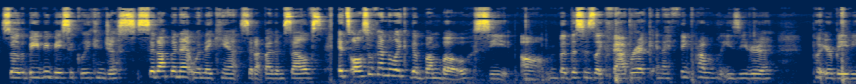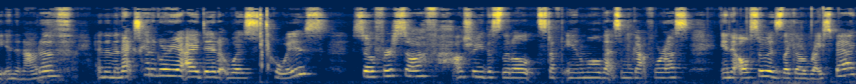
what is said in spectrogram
So the baby basically can just sit up in it when they can't sit up by themselves. It's also kind of like the Bumbo seat, um, but this is like fabric and I think probably easier to put your baby in and out of. And then the next category I did was toys. So first off, I'll show you this little stuffed animal that someone got for us and it also is like a rice bag.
